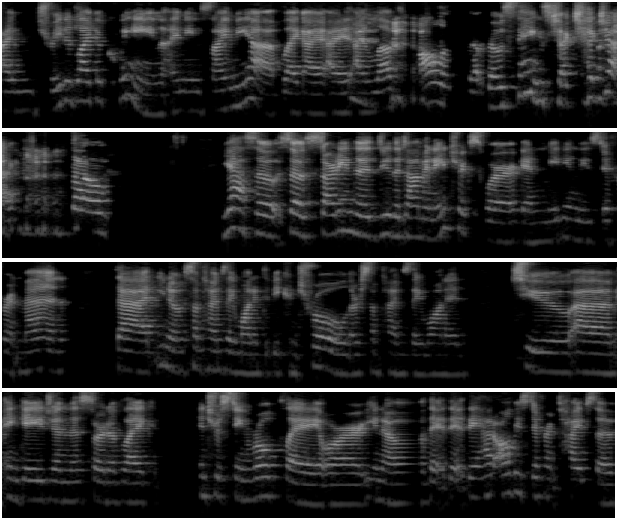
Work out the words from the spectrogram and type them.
I'm treated like a queen. I mean, sign me up. Like I, I, I love all of those things. Check, check, check. so yeah, so so starting to do the dominatrix work and meeting these different men that you know sometimes they wanted to be controlled or sometimes they wanted to um, engage in this sort of like interesting role play or you know they, they, they had all these different types of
